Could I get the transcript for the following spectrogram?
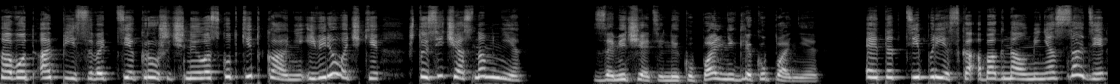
А вот описывать те крошечные лоскутки ткани и веревочки, что сейчас на мне. Замечательный купальник для купания. Этот тип резко обогнал меня сзади,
